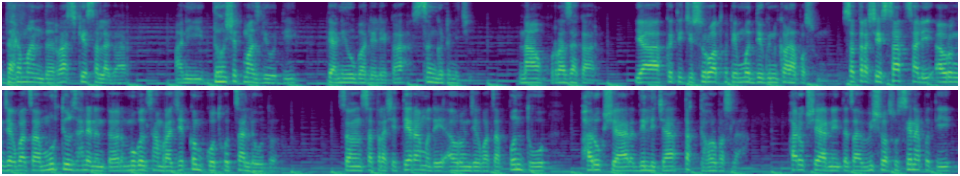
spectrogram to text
धर्मांध राजकीय सल्लागार. आणि दहशत माजली होती त्याने उभारलेल्या एका संघटनेची. नाव राजाकार या कथेची सुरुवात होते मध्ययुगीन काळापासून. सतराशे सात साली औरंगजेबाचा मृत्यू झाल्यानंतर मुघल साम्राज्य कमकुवत होत चाललं होतं. सन सतराशे तेरामध्ये औरंगजेबाचा पंतू फारुख शहर दिल्लीच्या तख्तावर बसला. फारुख शहरने त्याचा विश्वासू सेनापती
